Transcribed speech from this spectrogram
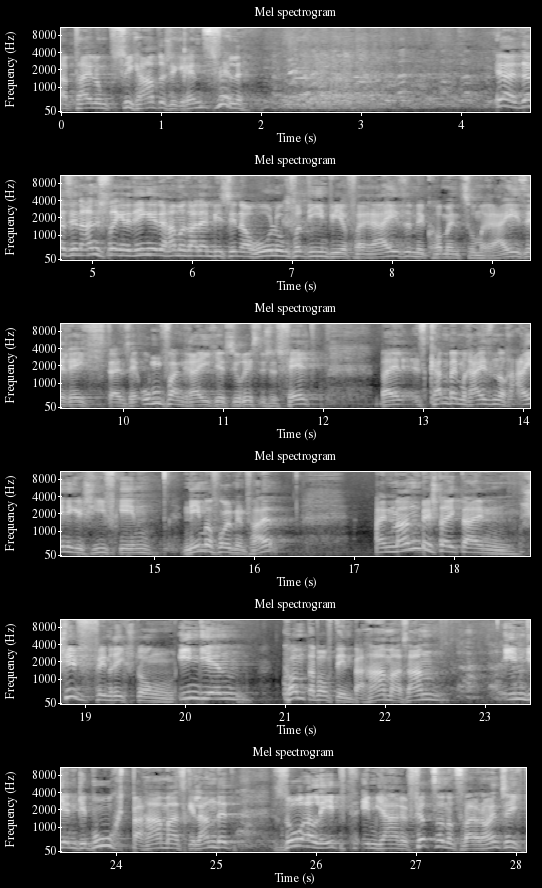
Abteilung psychiatrische Grenzfälle. Ja, das sind anstrengende Dinge, da haben wir uns alle ein bisschen Erholung verdient. Wir verreisen, wir kommen zum Reiserecht, ein sehr umfangreiches juristisches Feld, weil es kann beim Reisen noch einige schiefgehen. Nehmen wir folgenden Fall. Ein Mann besteigt ein Schiff in Richtung Indien, kommt aber auf den Bahamas an, Indien gebucht, Bahamas gelandet, so erlebt im Jahre 1492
